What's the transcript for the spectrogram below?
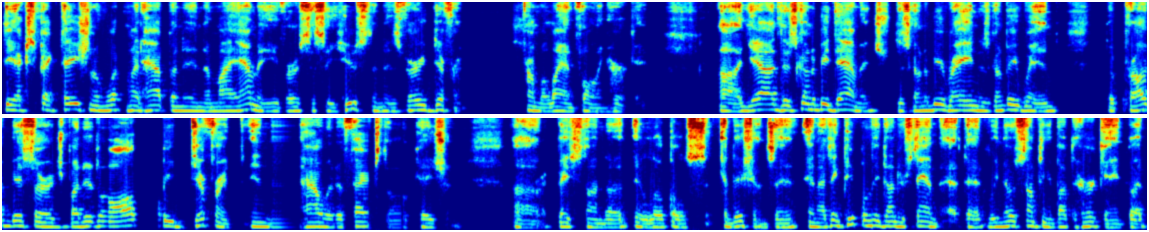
the expectation of what might happen in a Miami versus a Houston is very different from a landfalling hurricane. Uh, yeah, there's going to be damage. There's going to be rain. There's going to be wind. There'll probably be a surge, but it'll all be different in how it affects the location uh, based on the, the local conditions. And, and I think people need to understand that, that we know something about the hurricane, but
